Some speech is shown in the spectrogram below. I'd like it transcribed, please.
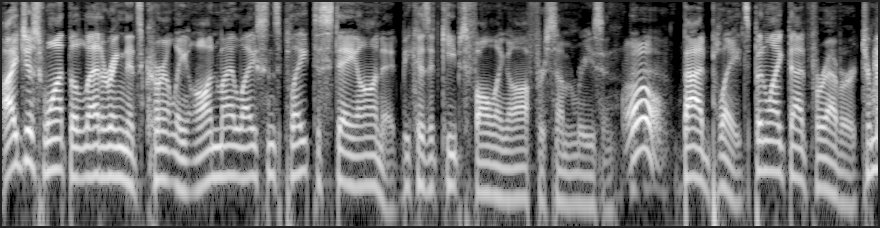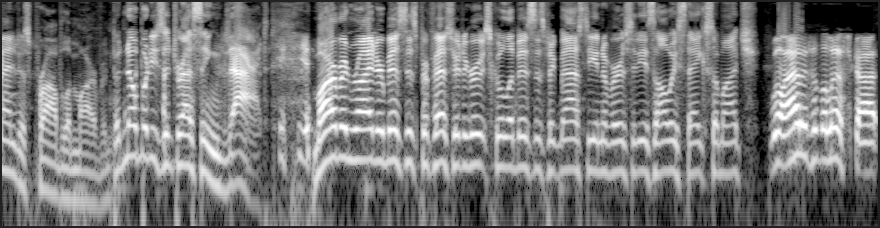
I just want the lettering that's currently on my license plate to stay on it because it keeps falling off for some reason. Oh. Bad plates. Been like that forever. Tremendous problem, Marvin. But nobody's addressing that. Marvin Ryder, business professor at DeGroote School of Business, McMaster University. As always, thanks so much. We'll add it to the list, Scott.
